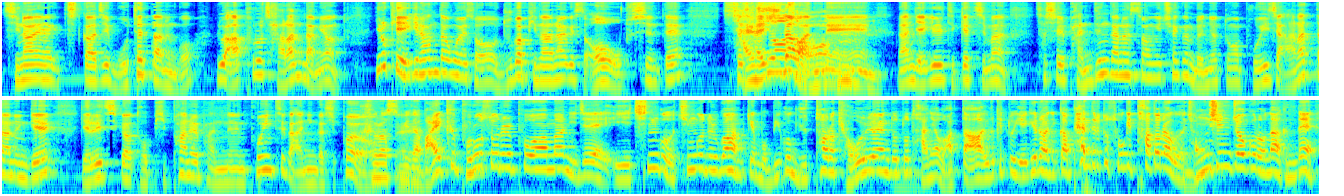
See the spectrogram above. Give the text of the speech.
지난해까지 못했다는 거 그리고 앞으로 잘한다면 이렇게 얘기를 한다고 해서 누가 비난을 하겠어 어 오프시즌 때 진짜 잘 잘, 쉬다 쉬어서. 왔네 음. 라는 얘기를 듣겠지만 사실 반등 가능성이 최근 몇 년 동안 보이지 않았다는 게 옐리치가 더 비판을 받는 포인트가 아닌가 싶어요. 그렇습니다. 네. 마이크 브로소를 포함한 이제 이 친구 친구들과 함께 뭐 미국 유타로 겨울 여행도 또 다녀왔다 이렇게 또 얘기를 하니까 팬들이 또 속이 타더라고요. 정신적으로나 근데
